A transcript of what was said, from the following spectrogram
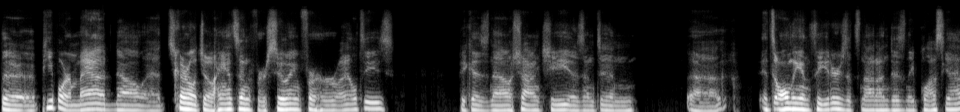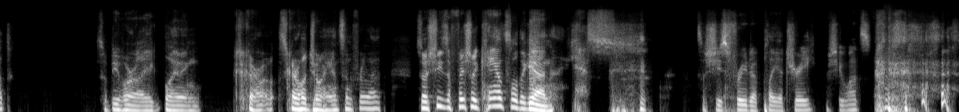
the people are mad now at Scarlett Johansson for suing for her royalties because now Shang-Chi isn't in uh it's only in theaters, it's not on Disney Plus yet. So people are like blaming Scar- Scarlett Johansson for that. So she's officially canceled again. Yes. So she's free to play a tree if she wants.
